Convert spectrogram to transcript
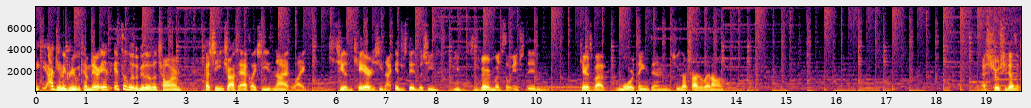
I, I, can agree with him there. It, it's a little bit of a charm because she tries to act like she's not like she doesn't care and she's not interested, but she she's very much so interested and cares about more things than she does try to let on. That's true. She doesn't.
